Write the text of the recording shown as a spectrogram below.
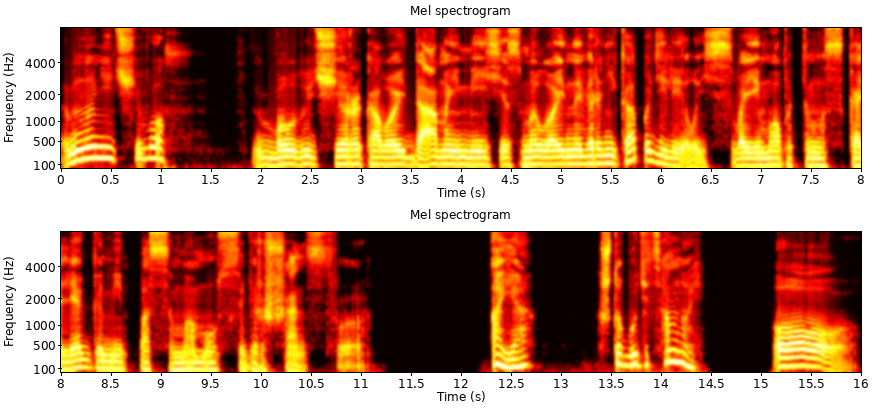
Но ничего. Будучи роковой дамой, миссис Мэлой наверняка поделилась своим опытом с коллегами по самому совершенству. «А я? Что будет со мной?» «О,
